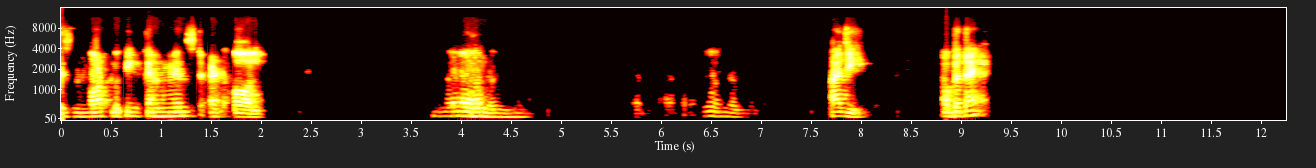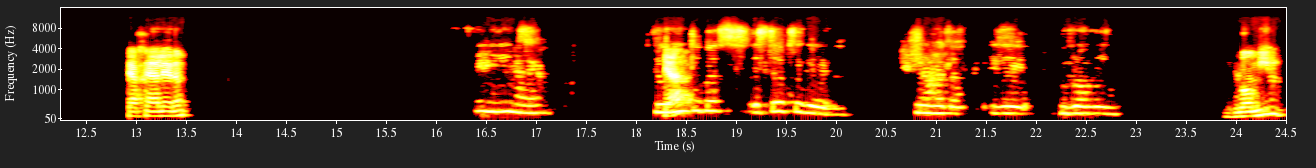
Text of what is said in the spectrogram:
is not looking convinced at all हाँ जी अब बताएँ. क्या ख्याल है इरम नहीं है? तो बस इस तरफ़ से गिरेगा मतलब ये ब्रोमीन ब्रोमीन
